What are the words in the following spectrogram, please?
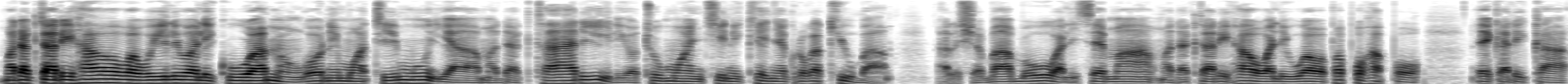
Madaktari hao wawili walikuwa miongoni mwa timu ya madaktari iliyotumwa nchini Kenya kutoka Cuba. Al-Shababu walisema madaktari hao waliuawa papo hapo e katika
